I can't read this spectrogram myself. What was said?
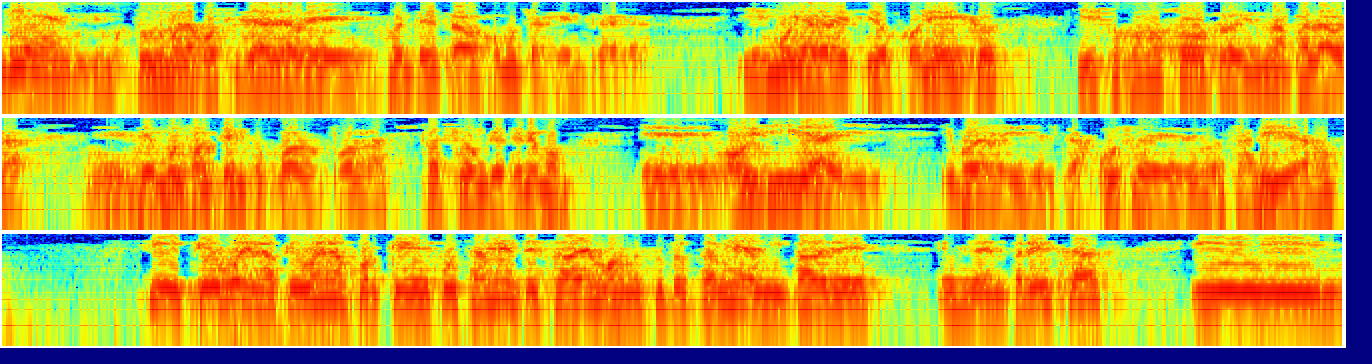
Bien. Tuvimos, la posibilidad de darle fuente de trabajo a mucha gente de acá. Y muy agradecidos con ellos y ellos con nosotros. En una palabra, este, muy contentos por, por la situación que tenemos eh, hoy día y, bueno, y el transcurso de, de nuestras vidas, ¿no? Sí, qué bueno, qué bueno porque justamente sabemos nosotros también, mi padre es de empresas y,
